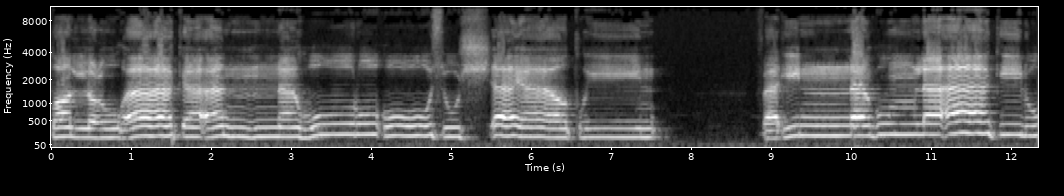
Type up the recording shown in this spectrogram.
طلعها كأنه رؤوس الشياطين. فإنهم لآكلون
